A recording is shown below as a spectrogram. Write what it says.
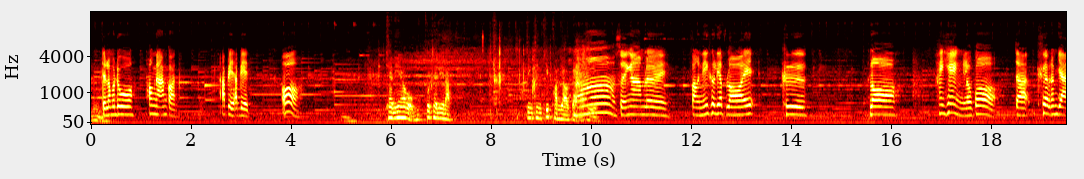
อืมเดี๋ยวเรามาดูห้องน้ำก่อน อัปเดตอัปเดต โอ้แค่นี้ครับผมพูดแค่นี้นะจริงๆคลิปความยาวแปดอ๋อนาทีสวยงามเลย ฝั่งนี้คือเรียบร้อย คือ รอ ให้แห้งแล้วก็จะเคลือบน้ำยา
